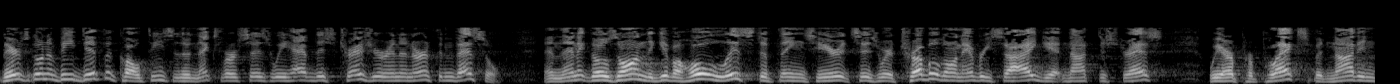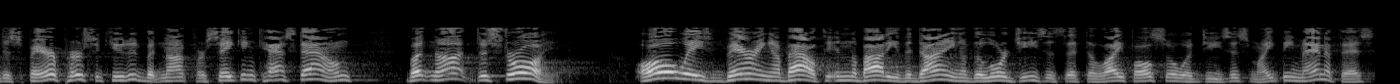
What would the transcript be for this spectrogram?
there's going to be difficulties. The next verse says we have this treasure in an earthen vessel. And then it goes on to give a whole list of things here. It says we're troubled on every side, yet not distressed. We are perplexed, but not in despair, persecuted, but not forsaken, cast down, but not destroyed always bearing about in the body the dying of the Lord Jesus, that the life also of Jesus might be manifest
